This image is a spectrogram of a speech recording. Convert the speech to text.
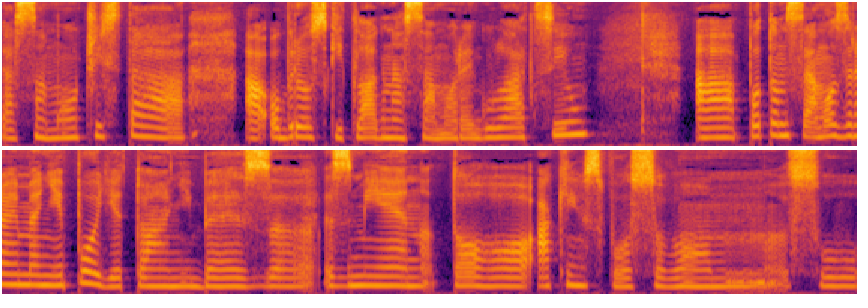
tá samoočistá a obrovský tlak na samoreguláciu. A potom samozrejme nepôjde to ani bez zmien toho, akým spôsobom sú,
